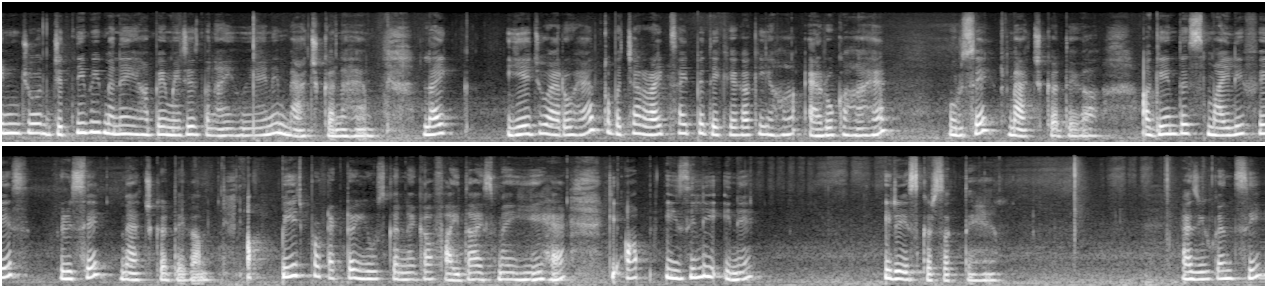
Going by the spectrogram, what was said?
इन जो जितनी भी मैंने यहाँ पे इमेजेस बनाई हुई हैं इन्हें मैच करना है। लाइक like, ये जो एरो है तो बच्चा राइट साइड पे देखेगा कि यहाँ एरो कहाँ है और उसे मैच कर देगा। अगेन द स्माइली फेस फिर इसे मैच कर देगा। अब पेज प्रोटेक्टर यूज़ करने का फ़ायदा इसमें ये है कि आप इजीली इन्हें इरेज कर सकते हैं। एज़ यू कैन सी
